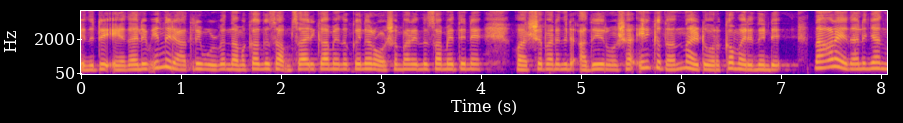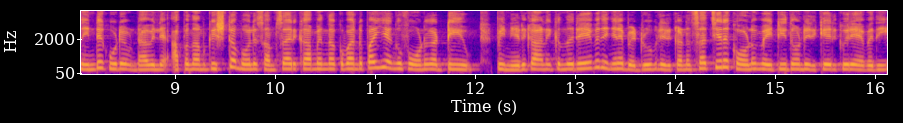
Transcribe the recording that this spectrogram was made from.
എന്നിട്ട് ഏതായാലും ഇന്ന് രാത്രി മുഴുവൻ നമുക്കങ്ങ് സംസാരിക്കാമെന്നൊക്കെ തന്നെ റോഷൻ പറയുന്ന സമയത്ത് തന്നെ വർഷ പറയുന്നുണ്ട് അതേ റോഷ എനിക്ക് നന്നായിട്ട് ഉറക്കം വരുന്നുണ്ട്. നാളെ ഏതായാലും ഞാൻ നിന്റെ കൂടെ ഉണ്ടാവില്ല. അപ്പം നമുക്ക് ഇഷ്ടം പോലെ സംസാരിക്കാമെന്നൊക്കെ പറഞ്ഞ് പയ്യ അങ്ങ് ഫോൺ കട്ട് ചെയ്യും. പിന്നീട് കാണിക്കുന്നത് രേവതി ഇങ്ങനെ ബെഡ്റൂമിൽ ഇരിക്കണം. സച്ചിയുടെ കോളും വെയിറ്റ് ചെയ്തുകൊണ്ടിരിക്കുകയായിരിക്കും രേവതി.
